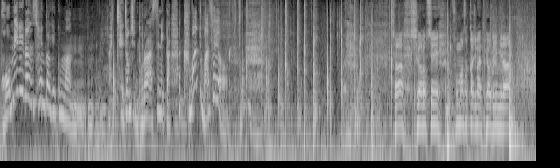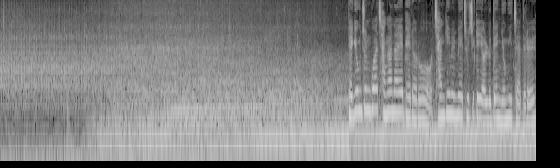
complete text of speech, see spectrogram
범인이라는 생각이 그만. 아, 제정신 돌아왔으니까 그만 좀 하세요. 자, 시간 없으니 속마사까지만 태워드립니다. 백용준과 장하나의 배려로 장기밀매 조직에 연루된 용의자들을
